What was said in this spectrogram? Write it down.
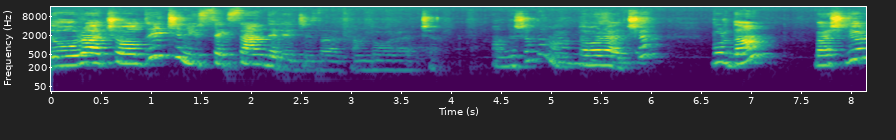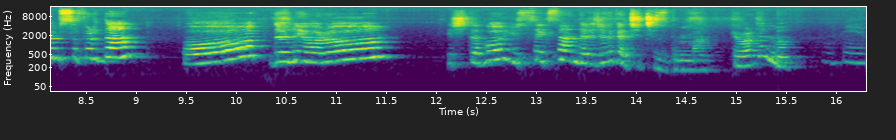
Doğru açı olduğu için 180 derece zaten doğru açı. Anlaşıldı mı? Doğru açı. Buradan başlıyorum sıfırdan. Hop dönüyorum. İşte bu 180 derecelik açı çizdim ben. Gördün mü? Evet.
